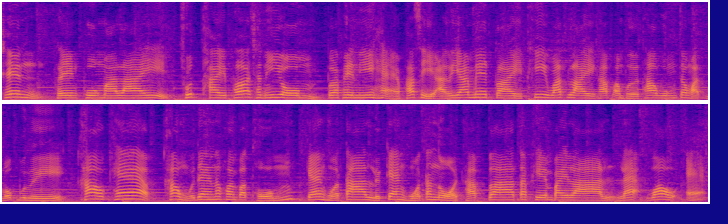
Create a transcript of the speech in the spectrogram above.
เช่น เพลงพวงมาลัย ชุดไทยพระราชนิยม ประเพณีแห่พระศรีอริยเมตไตรที่วัดไลครับอำเภอท่าวุ้งจังหวัดลบบุรี ข้าวแคบ ข้าวหมูแดงนครปฐม แกงหัวตาลหรือแกงหัวตะโหนดครับ ปลาตะเพียนใบลาน และว่าวแอก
